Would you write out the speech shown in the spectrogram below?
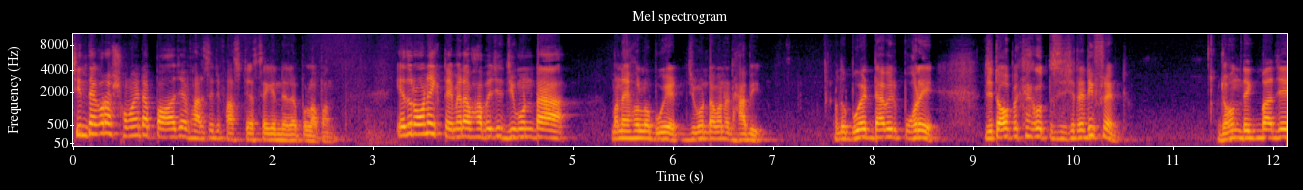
চিন্তা করার সময়টা পাওয়া যায় ভার্সিটি ফার্স্ট ইয়ার সেকেন্ড ইয়ারে পোলাপান। এদের অনেক টাইম এরা ভাবে যে জীবনটা মানে হলো বুয়েট, জীবনটা মানে ঢাবি। কিন্তু বুয়েট ঢাবির পরে যেটা অপেক্ষা করতেছে সেটা ডিফারেন্ট যখন দেখবা যে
